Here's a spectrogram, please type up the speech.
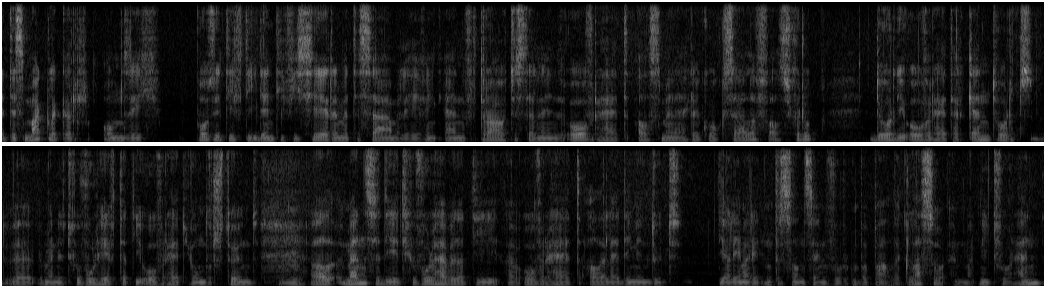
het is makkelijker om zich positief te identificeren met de samenleving en vertrouwen te stellen in de overheid als men eigenlijk ook zelf als groep door die overheid erkend wordt, eh, men het gevoel heeft dat die overheid je ondersteunt. Al mensen die het gevoel hebben dat die eh, overheid allerlei dingen doet die alleen maar interessant zijn voor een bepaalde klasse, en maar niet voor hen.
